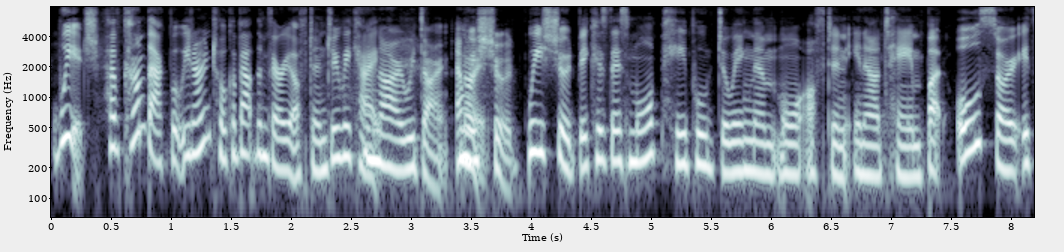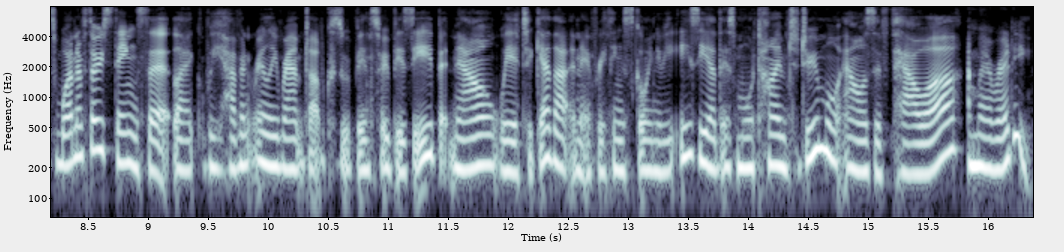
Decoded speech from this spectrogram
which have come back, but we don't talk about them very often, do we, Kate? No, we don't. And No, we should. We should because there's more people doing them more often in our team. But also, it's one of those things that like we haven't really ramped up because we've been so busy. But now we're together and everything's going to be easier. There's more time to do more hours of power. And we're ready.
